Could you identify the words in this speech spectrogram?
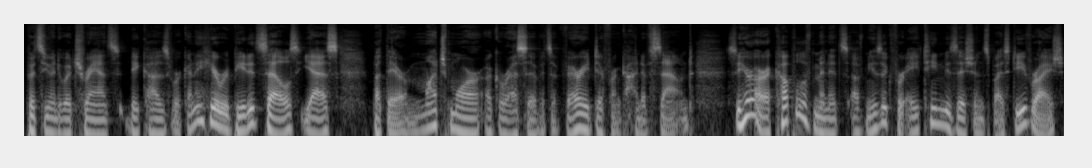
puts you into a trance because we're going to hear repeated cells, yes, but they are much more aggressive. It's a very different kind of sound. So here are a couple of minutes of music for 18 musicians by Steve Reich,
